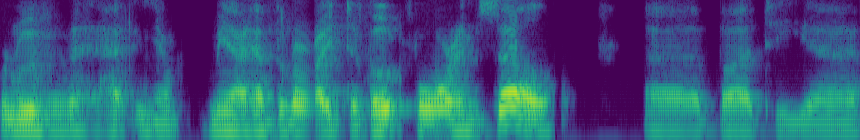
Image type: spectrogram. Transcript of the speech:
remove him, you know, may not have the right to vote for himself, uh, but he uh,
